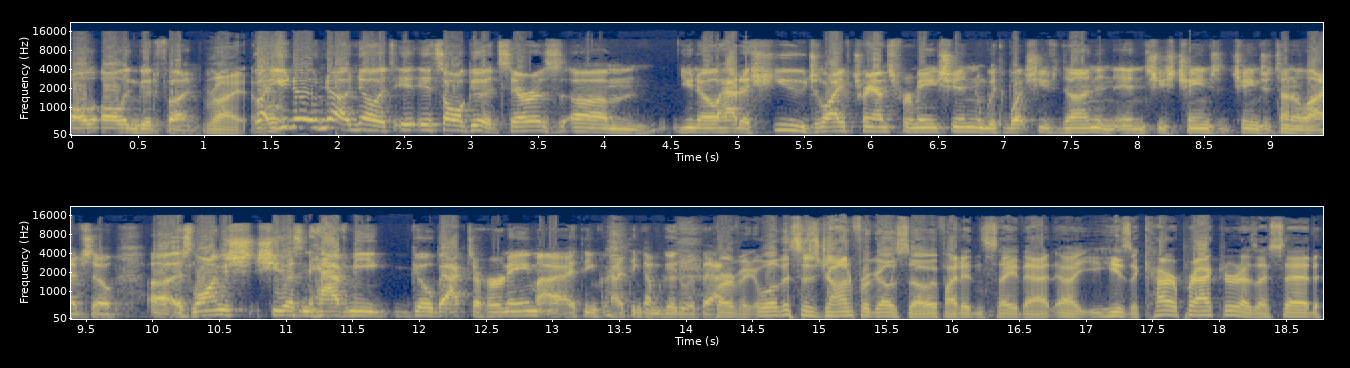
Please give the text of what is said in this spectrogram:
all, all in good fun. Right. But Oh. you know, no, no, it's it, it's all good. Sarah's, um, you know, had a huge life transformation with what she's done, and, and she's changed changed a ton of lives. So uh, as long as she doesn't have me go back to her name, I, I think I think I'm good with that. Perfect. Well, this is John Fragoso. If I didn't say that, uh, he's a chiropractor, as I said.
